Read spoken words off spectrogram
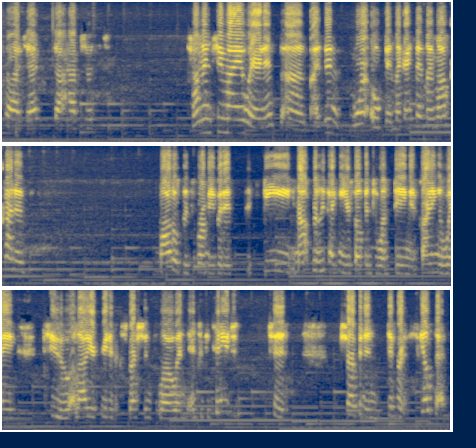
projects that have just come into my awareness. Um, I've been more open. Like I said, my mom kind of modeled this for me, but it's being not really pegging yourself into one thing and finding a way to allow your creative expression flow and, and to continue to, to sharpen in different skill sets,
